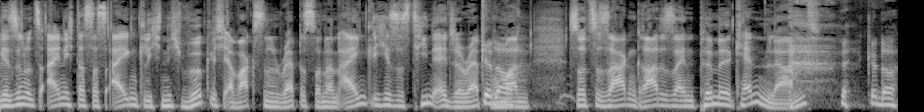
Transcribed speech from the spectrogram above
wir sind uns einig, dass das eigentlich nicht wirklich Erwachsenen-Rap ist, sondern eigentlich ist es Teenager-Rap, Genau. wo man sozusagen gerade seinen Pimmel kennenlernt. genau.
